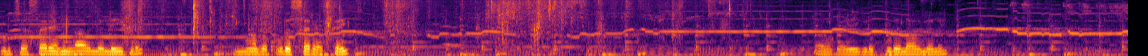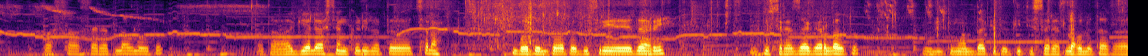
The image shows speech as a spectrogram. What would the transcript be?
पुढच्या सऱ्याने लावलेलं इकडं. माझा पुढं सऱ्यात काही. हो का इकडं पुढं लावलेलं आहे. पाच सहा साऱ्यात लावलं होतं. आता गेल्या असत्यांकडीला तर चला बदलतो आता दुसरे दारे दुसऱ्या जागेवर लावतो. तुम्हाला दाखवतो किती सऱ्यात लावलं तर आता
